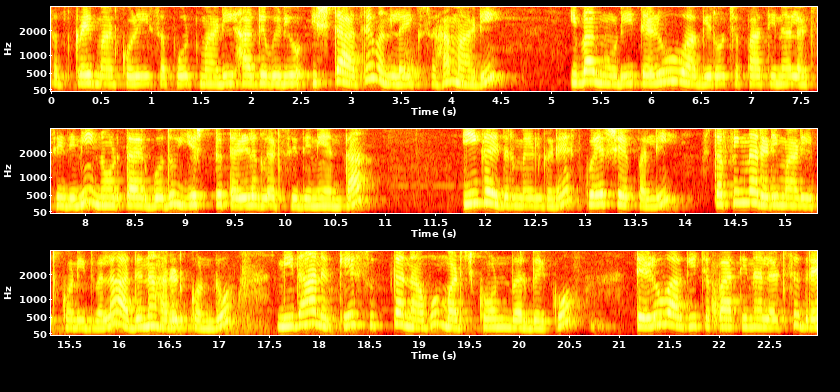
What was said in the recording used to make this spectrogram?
ಸಬ್ಸ್ಕ್ರೈಬ್ ಮಾಡ್ಕೊಳ್ಳಿ ಸಪೋರ್ಟ್ ಮಾಡಿ. ಹಾಗೆ ವಿಡಿಯೋ ಇಷ್ಟ ಆದರೆ ಒಂದು ಲೈಕ್ ಸಹ ಮಾಡಿ. ಇವಾಗ ನೋಡಿ ತೆಳುವಾಗಿರೋ ಚಪಾತಿನ ಲಟ್ಸಿದ್ದೀನಿ ನೋಡ್ತಾ ಇರ್ಬೋದು ಎಷ್ಟು ತೆಳ್ಳಗೆ ಲಟ್ಸಿದ್ದೀನಿ ಅಂತ. ಈಗ ಇದ್ರ ಮೇಲ್ಗಡೆ ಸ್ಕ್ವೇರ್ ಶೇಪಲ್ಲಿ ಸ್ಟಫಿಂಗ್ನ ರೆಡಿ ಮಾಡಿ ಇಟ್ಕೊಂಡಿದ್ವಲ್ಲ, ಅದನ್ನು ಹರಡಿಕೊಂಡು ನಿಧಾನಕ್ಕೆ ಸುತ್ತ ನಾವು ಮಡ್ಚ್ಕೊಂಡು ಬರಬೇಕು. ತೆಳುವಾಗಿ ಚಪಾತಿನ ಲಟ್ಸಿದ್ರೆ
